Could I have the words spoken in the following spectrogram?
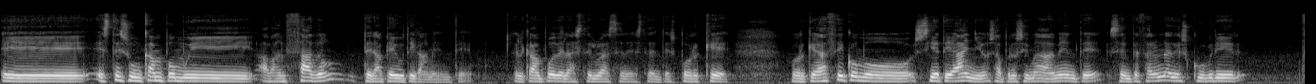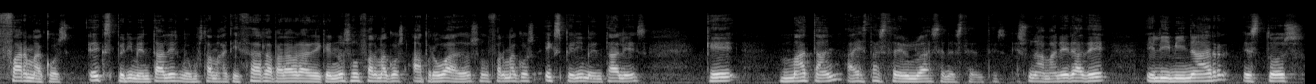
Eh, este es un campo muy avanzado terapéuticamente, el campo de las células senescentes. ¿Por qué? Porque hace como siete años aproximadamente se empezaron a descubrir fármacos experimentales, me gusta matizar la palabra de que no son fármacos aprobados, son fármacos experimentales que matan a estas células senescentes. Es una manera de eliminar estos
